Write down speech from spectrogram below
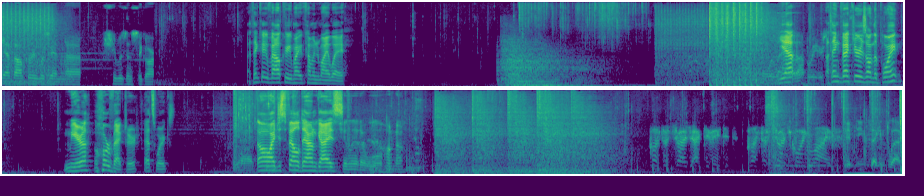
Yeah, Valkyrie was in. Uh, she was in cigar. I think a Valkyrie might come into my way. Yep. I think Vector is on the point. Mira or Vector. That's works. Yeah. Oh, I just fell down, guys. Chilling at a wall. Oh no. Cluster charge activated. Cluster charge going live. 15 seconds left.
